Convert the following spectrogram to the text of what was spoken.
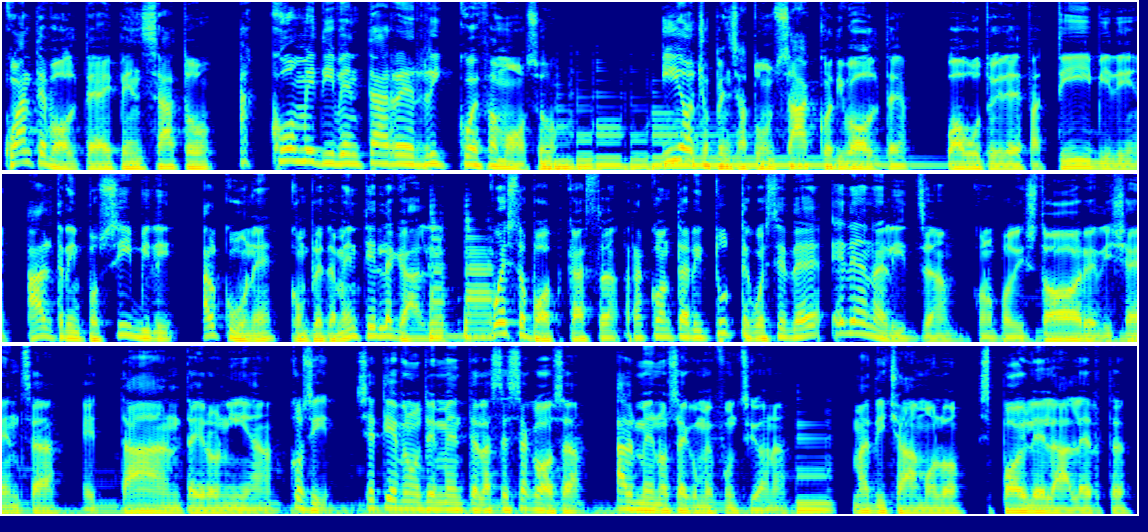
Quante volte hai pensato a come diventare ricco e famoso? Io ci ho pensato un sacco di volte. Ho avuto idee fattibili, altre impossibili, alcune completamente illegali. Questo podcast racconta di tutte queste idee e le analizza, con un po' di storia, di scienza e tanta ironia. Così, se ti è venuta in mente la stessa cosa, almeno sai come funziona. Ma diciamolo, spoiler alert,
